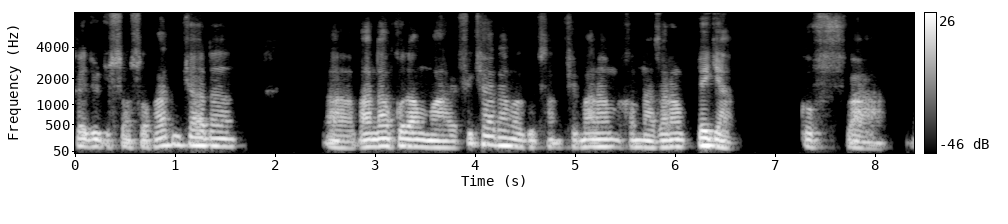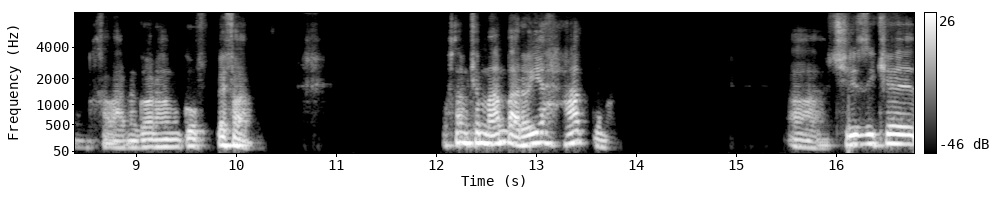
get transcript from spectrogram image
خیلی دوستان صحبت می‌کردن. بندم خودم معرفی کردم و گفتم که من هم می‌خوام نظرم بگم. گفت و خبرنگار هم گفت بفرم گفتم که من برای حق اومد چیزی که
